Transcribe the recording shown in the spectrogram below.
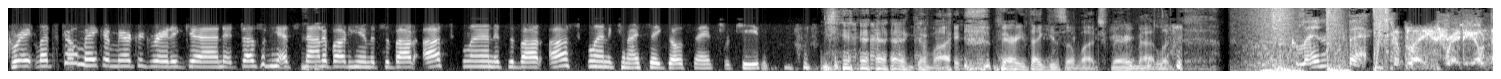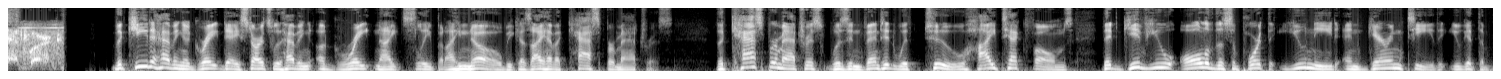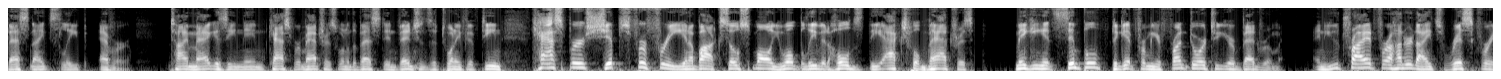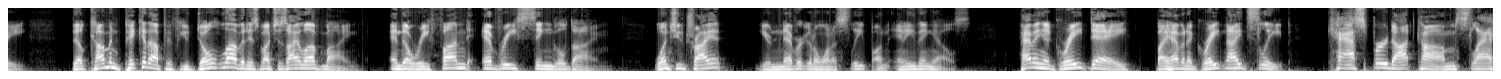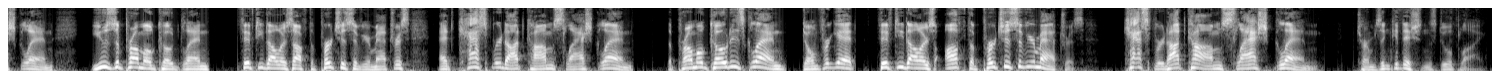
great. Let's go make America great again. It doesn't. It's not about him. It's about us, Glenn. It's about us, Glenn. And Can I say go Saints for Keith? Goodbye, Mary. Thank you so much, Mary Matalin. Glenn Beck, the Blaze Radio Network. The key to having a great day starts with having a great night's sleep, and I know because I have a Casper mattress. The Casper mattress was invented with two high tech foams that give you all of the support that you need and guarantee that you get the best night's sleep ever. Time magazine named Casper mattress one of the best inventions of 2015. Casper ships for free in a box so small you won't believe it holds the actual mattress, making it simple to get from your front door to your bedroom. And you try it for 100 nights risk free. They'll come and pick it up if you don't love it as much as I love mine, and they'll refund every single dime. Once you try it, you're never going to want to sleep on anything else. Having a great day by having a great night's sleep. Casper.com slash Glenn. Use the promo code Glenn. $50 off the purchase of your mattress at Casper.com slash Glenn. The promo code is Glenn. Don't forget, $50 off the purchase of your mattress. Casper.com slash Glenn. Terms and conditions do apply.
